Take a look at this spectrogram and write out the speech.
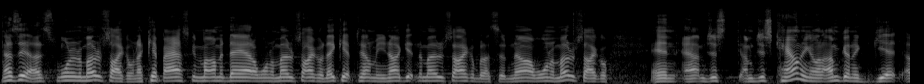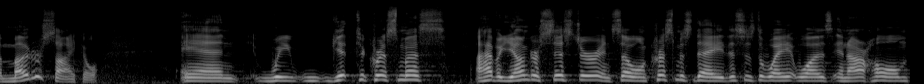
that's it. I just wanted a motorcycle. And I kept asking mom and dad, I want a motorcycle. They kept telling me, You're not getting a motorcycle. But I said, No, I want a motorcycle. And I'm just, I'm just counting on I'm going to get a motorcycle. And we get to Christmas. I have a younger sister, and so on Christmas Day, this is the way it was in our home.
